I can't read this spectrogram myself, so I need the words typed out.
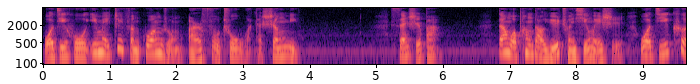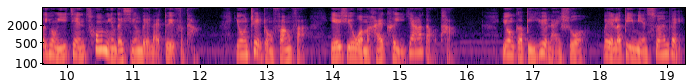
我几乎因为这份光荣而付出我的生命。三十八，当我碰到愚蠢行为时，我即刻用一件聪明的行为来对付它。用这种方法，也许我们还可以压倒它。用个比喻来说，为了避免酸味。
